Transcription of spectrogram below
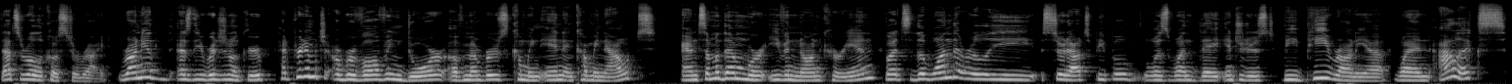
that's a roller coaster ride. Rania, as the original group, had pretty much a revolving door of members coming in and coming out and some of them were even non-Korean. But the one that really stood out to people was when they introduced BP Rania when Alex,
